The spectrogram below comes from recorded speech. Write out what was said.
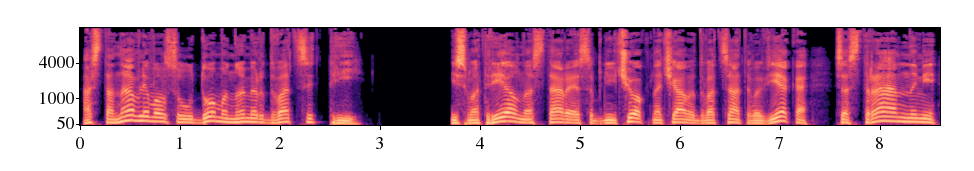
останавливался у дома номер 23 и смотрел на старый особнячок начала двадцатого века со странными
